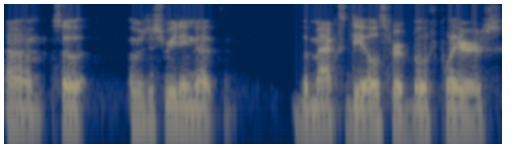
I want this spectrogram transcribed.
um. So I was just reading that the max deals for both players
